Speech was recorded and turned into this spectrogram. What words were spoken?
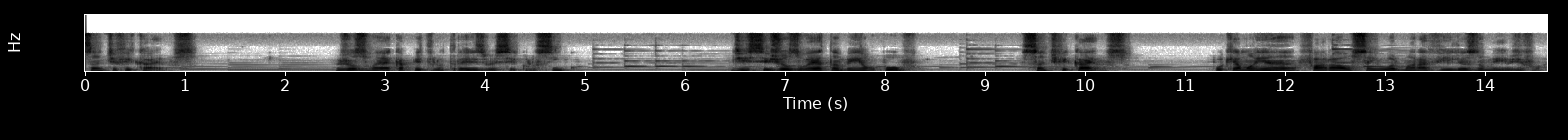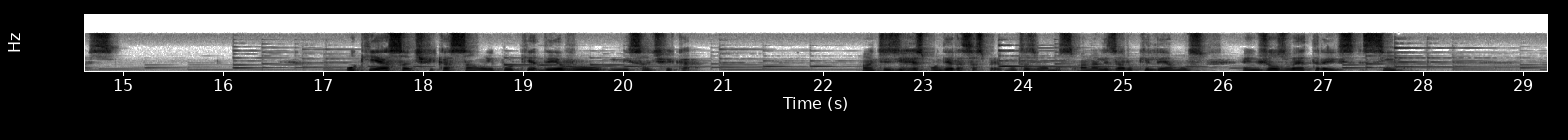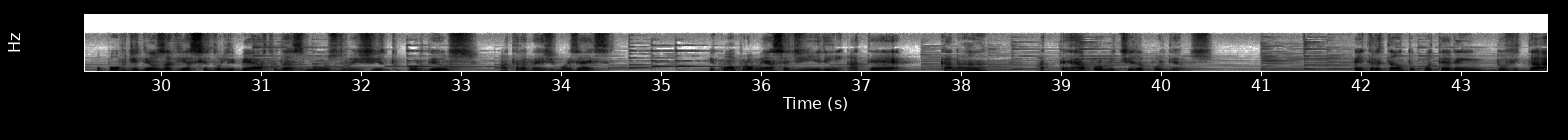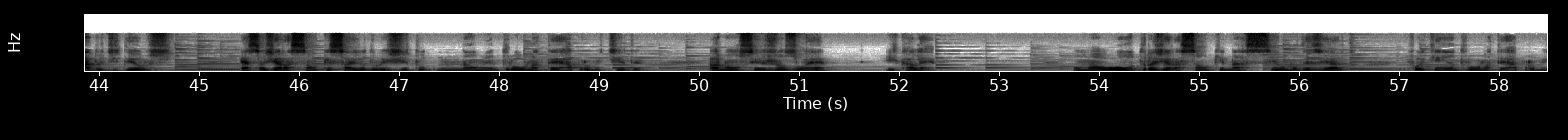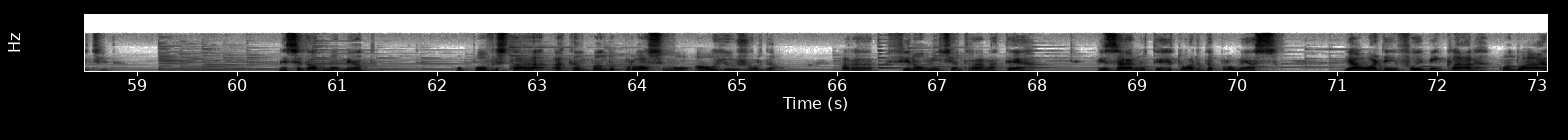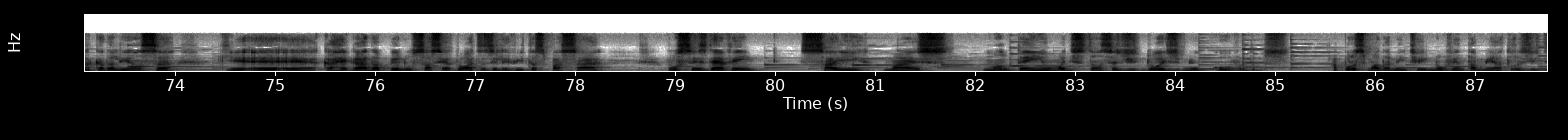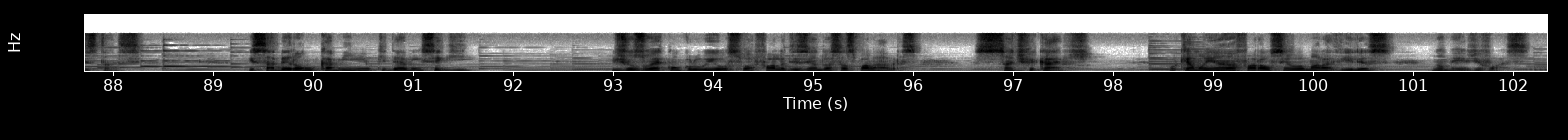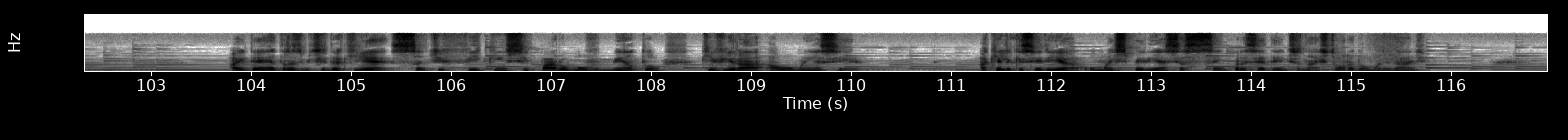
santificai-vos. Josué capítulo 3, versículo 5. Disse Josué também ao povo: Santificai-vos, porque amanhã fará o Senhor maravilhas no meio de vós. O que é a santificação e por que devo me santificar? Antes de responder essas perguntas, vamos analisar o que lemos em Josué 3:5. O povo de Deus havia sido liberto das mãos do Egito por Deus através de Moisés, e com a promessa de irem até Canaã, a terra prometida por Deus. Entretanto, por terem duvidado de Deus, essa geração que saiu do Egito não entrou na terra prometida, a não ser Josué e Caleb. Uma outra geração que nasceu no deserto foi quem entrou na terra prometida. Nesse dado momento, o povo está acampando próximo ao Rio Jordão para finalmente entrar na terra, pisar no território da promessa. E a ordem foi bem clara: quando a arca da aliança que é, é carregada pelos sacerdotes e levitas passar, vocês devem sair, mas mantenham uma distância de dois mil côvados, aproximadamente aí 90 metros de distância, e saberão o caminho que devem seguir. E Josué concluiu a sua fala dizendo essas palavras: Santificai-vos, porque amanhã fará o Senhor maravilhas no meio de vós. A ideia transmitida aqui é: santifiquem-se para o movimento que virá ao amanhecer. Aquele que seria uma experiência sem precedentes na história da humanidade.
